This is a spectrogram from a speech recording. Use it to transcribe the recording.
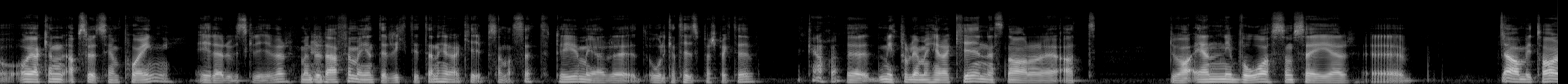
och jag kan absolut se en poäng i det du beskriver. Men det där för mig är inte riktigt en hierarki på samma sätt. Det är ju mer eh, olika tidsperspektiv. Kanske. Eh, Mitt problem med hierarkin är snarare att du har en nivå som säger, ja om vi tar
